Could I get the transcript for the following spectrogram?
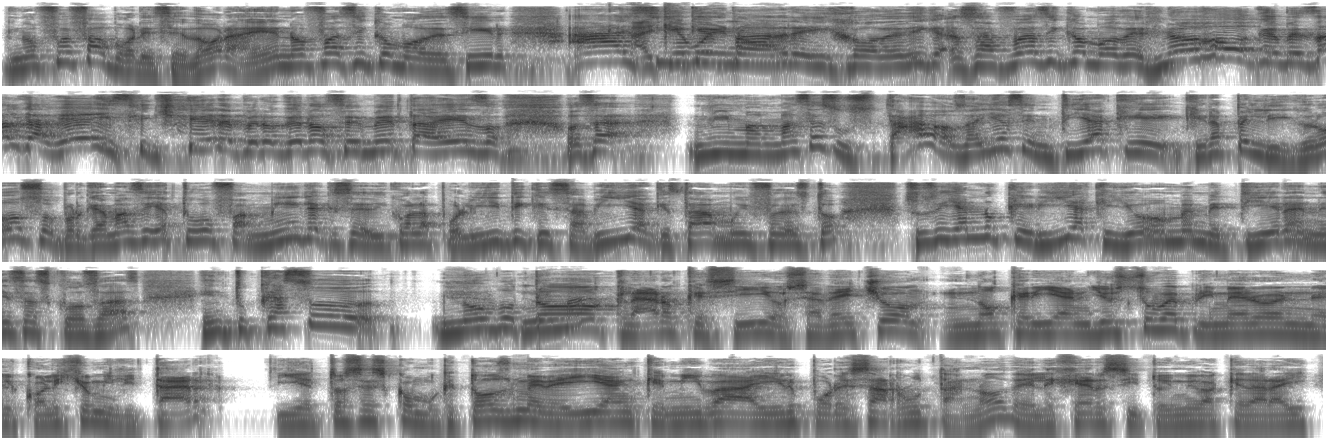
no fue favorecedora, ¿eh? No fue así como decir, ay, sí, qué, qué padre, hijo, dedica. O sea, fue así como de, no, que me salga gay si quiere, pero que no se meta eso. O sea, mi mamá se asustaba. O sea, ella sentía que, que era peligroso porque además ella tuvo familia que se dedicó a la política y sabía que estaba muy feo esto. Entonces ella no quería que yo me metiera en esas cosas. En tu caso, ¿no hubo No, claro que sí. O sea, de hecho, no querían. Yo estuve primero en el colegio militar y entonces como que todos me veían que me iba a ir por esa ruta, ¿no? Del ejército y me iba a quedar ahí.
